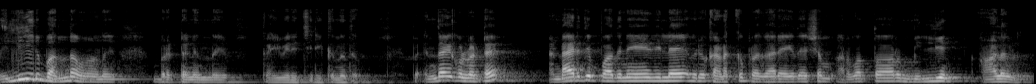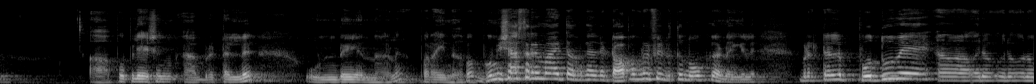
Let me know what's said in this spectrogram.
വലിയൊരു ബന്ധമാണ് ബ്രിട്ടൻ ഇന്ന് കൈവരിച്ചിരിക്കുന്നത്. എന്തായിക്കൊള്ളട്ടെ? രണ്ടായിരത്തി പതിനേഴിലെ ഒരു കണക്ക് പ്രകാരം ഏകദേശം അറുപത്താറ് മില്യൺ ആളുകൾ പോപ്പുലേഷൻ ബ്രിട്ടനിൽ ഉണ്ട് എന്നാണ് പറയുന്നത്. അപ്പോൾ ഭൂമിശാസ്ത്രപരമായിട്ട് നമുക്ക് അതിന്റെ ടോപ്പോഗ്രഫി എടുത്ത് നോക്കുകയാണെങ്കിൽ ബ്രിട്ടനിൽ പൊതുവെ ഒരു ഒരു ഒരു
